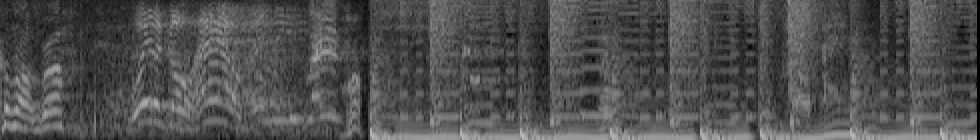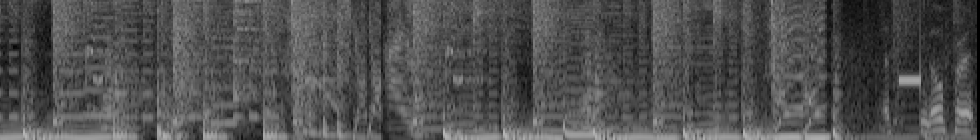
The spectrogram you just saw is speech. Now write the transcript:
Come on, bro. way to go, ham, baby. Let's go for it.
